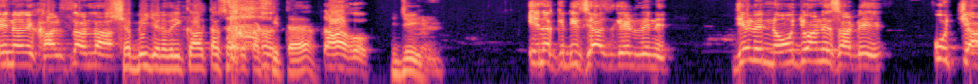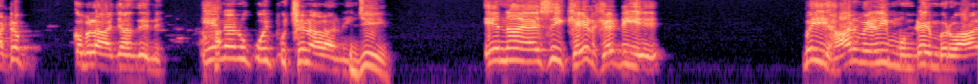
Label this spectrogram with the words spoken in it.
ਇਹਨਾਂ ਨੇ ਖਾਲਿਸਤਾਨ ਦਾ 26 ਜਨਵਰੀ ਕਾਲ ਤੱਕ ਸਾਡੇ ਕੱਟ ਕੀਤਾ ਆਹੋ। ਜੀ। ਇਹਨਾਂ ਕਿੰਨੀ ਸਿਆਸਤ ਖੇਡਦੇ ਨੇ। ਜਿਹੜੇ ਨੌਜਵਾਨ ਨੇ ਸਾਡੇ ਉਹ ਝਟ ਕਬਲਾ ਜਾਂਦੇ ਨੇ। ਇਹਨਾਂ ਨੂੰ ਕੋਈ ਪੁੱਛਣ ਵਾਲਾ ਨਹੀਂ। ਜੀ। ਇਹਨਾਂ ਐਸੀ ਖੇਡ ਖੇਡੀਏ ਬਈ ਹਰ ਵੇਲੇ ਮੁੰਡੇ ਮਰਵਾ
